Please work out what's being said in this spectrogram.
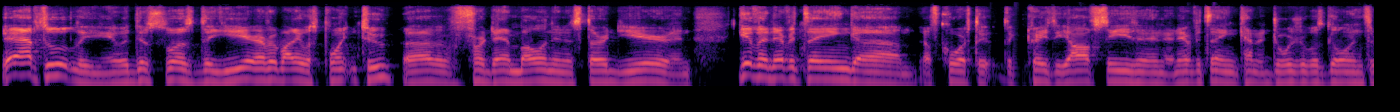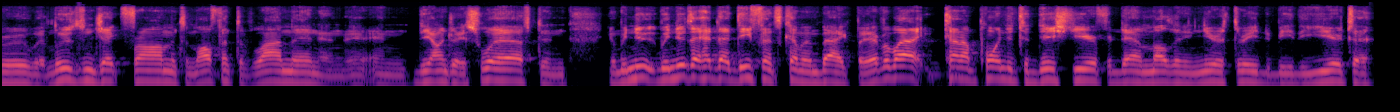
Yeah, absolutely. You know, this was the year everybody was pointing to uh, for Dan Mullen in his third year, and given everything, um, of course, the, the crazy offseason and everything kind of Georgia was going through with losing Jake Fromm and some offensive linemen and and DeAndre Swift, and, we knew we knew they had that defense coming back, but everybody kind of pointed to this year for Dan Mullen in year three to be the year to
